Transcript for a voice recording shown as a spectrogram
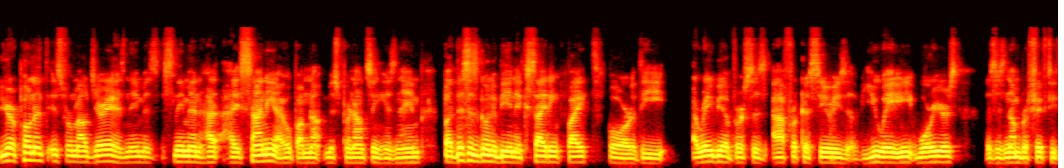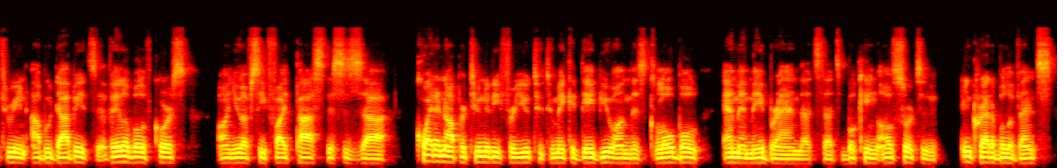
your opponent is from Algeria. His name is Slimen Hassaini. I hope I'm not mispronouncing his name. But this is going to be an exciting fight for the Arabia versus Africa series of UAE Warriors. This is number 53 in Abu Dhabi. It's available, of course, on UFC Fight Pass. This is uh, quite an opportunity for you to to make a debut on this global MMA brand that's that's booking all sorts of incredible events.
